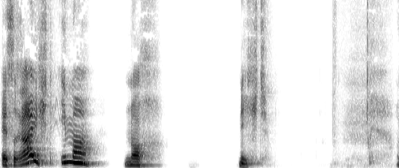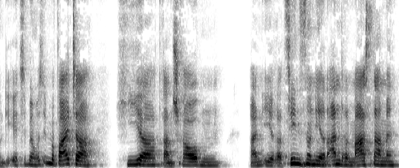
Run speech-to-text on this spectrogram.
Es reicht immer noch nicht. Und die EZB muss immer weiter hier dran schrauben an ihrer Zinsen und ihren anderen Maßnahmen,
